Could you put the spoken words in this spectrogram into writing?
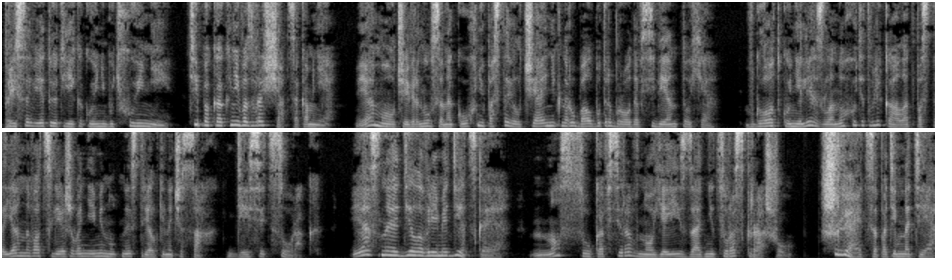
Присоветуют ей какую-нибудь хуйни, типа как не возвращаться ко мне. Я молча вернулся на кухню, поставил чайник, нарубал бутербродов себе Антохе. В глотку не лезла, но хоть отвлекала от постоянного отслеживания минутной стрелки на часах. Десять сорок. Ясное дело, время детское — но, сука, все равно я ей задницу раскрашу. Шляется по темноте.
